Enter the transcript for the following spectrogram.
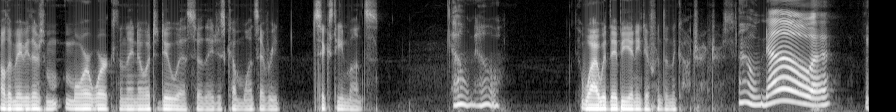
Although maybe there's m- more work than they know what to do with, so they just come once every 16 months. Oh no. Why would they be any different than the contractors? Oh no.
